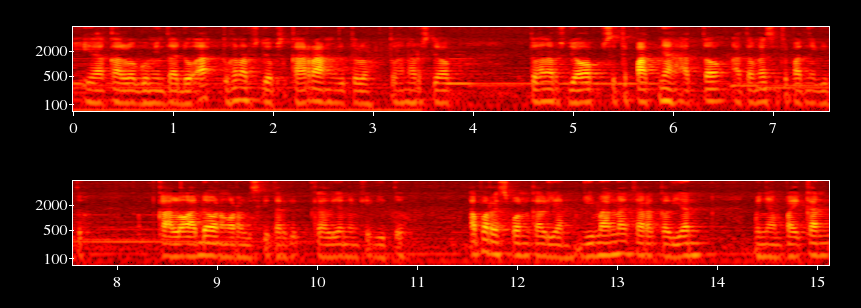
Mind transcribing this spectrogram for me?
ya kalau gue minta doa Tuhan harus jawab sekarang gitu loh. Tuhan harus jawab Tuhan harus jawab secepatnya atau atau enggak secepatnya gitu. Kalau ada orang-orang di sekitar ki- kalian yang kayak gitu apa respon kalian? Gimana cara kalian menyampaikan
